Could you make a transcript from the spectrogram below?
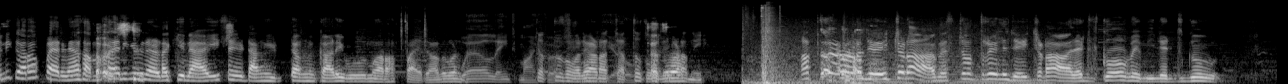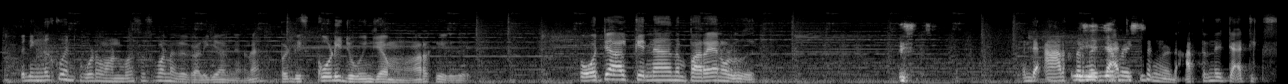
എനിക്ക് ഉറപ്പായിരുന്നു. ഞാൻ സംസാരിക്കുന്നതിനിടയ്ക്ക് നൈസായിട്ട് അങ്ങ് ഇട്ട് അങ്ങ് കളി പോകുന്ന ഉറപ്പായിരുന്നു. അതുകൊണ്ട് ചത്ത് തോലയാടാ. ചത്ത് തോലയാടാ നീ. അത്ര ജയിച്ചടാ. ബെസ്റ്റ് ഓഫ് ജയിച്ചടാ. Let's go baby let's go അപ്പൊ നിങ്ങൾക്കും എന്റെ കൂടെ വൺ വേഴ്സസ് വൺ ഒക്കെ കളിക്കാൻ ഞാൻ. അപ്പൊ ഡിസ്കോഡിൽ ജോയിൻ ചെയ്യാൻ മറക്കരുത്. തോറ്റ ആൾക്ക് എന്നാന്ന് പറയാനുള്ളത്? ടാറ്റിക്സ് ഉണ്ട് ടാറ്റിക്സ്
